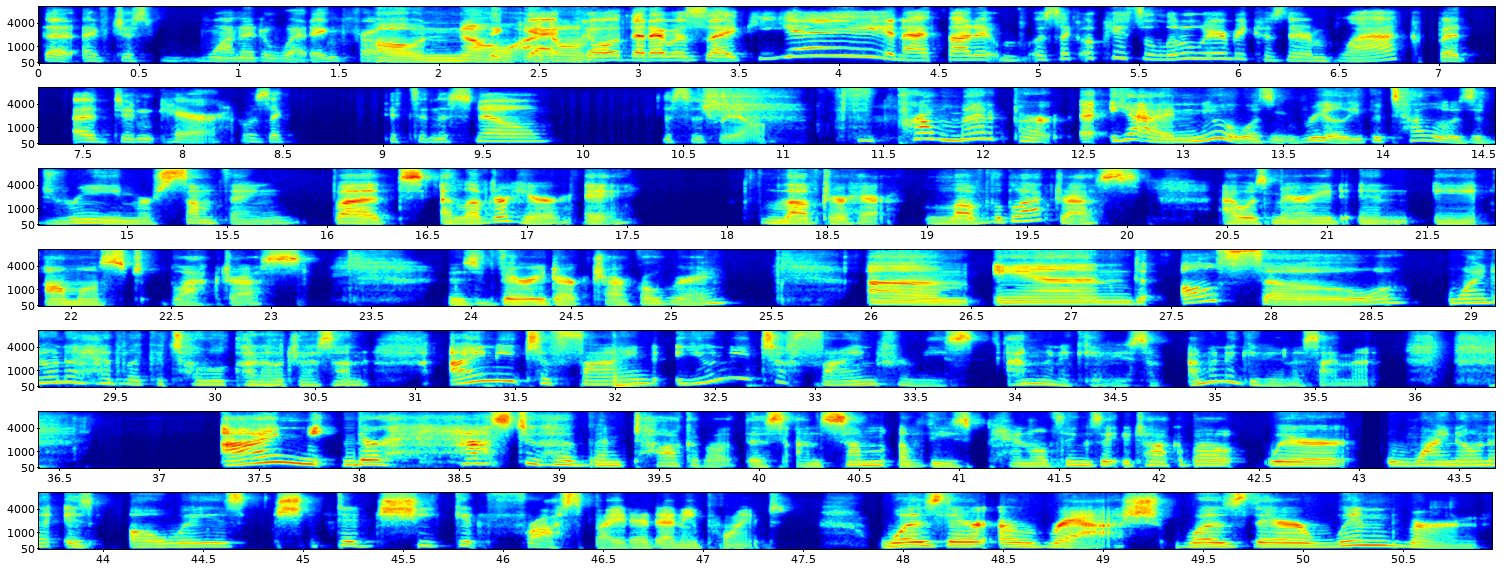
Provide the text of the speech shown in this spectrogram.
That I've just wanted a wedding from Oh the no, I get don't. go. That I was like, yay! And I thought it was like, okay, it's a little weird because they're in black, but I didn't care. I was like, it's in the snow. This is real. the problematic part, uh, yeah, I knew it wasn't real. You could tell it was a dream or something, but I loved her hair. A loved her hair, loved the black dress. I was married in a almost black dress. It was very dark charcoal gray. Um, and also Wynonna had like a total cutout dress on. I need to find, you need to find for me. I'm going to give you some, I'm going to give you an assignment. I need, there has to have been talk about this on some of these panel things that you talk about where Wynonna is always, did she get frostbite at any point? Was there a rash? Was there windburn?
